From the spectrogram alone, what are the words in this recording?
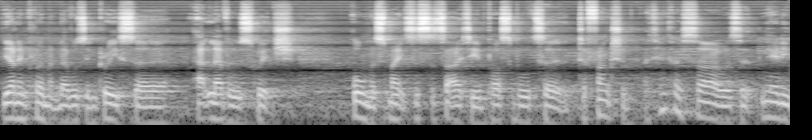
the unemployment levels in Greece are at levels which almost makes the society impossible to, to function. I think I saw was it nearly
